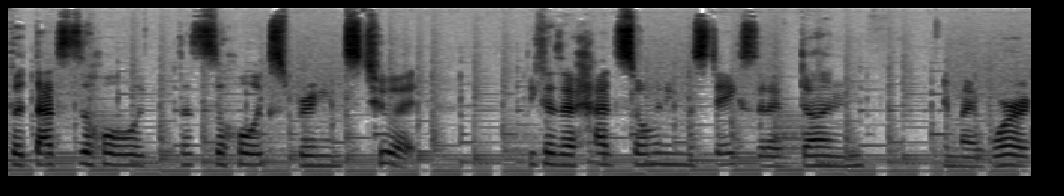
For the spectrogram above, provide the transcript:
But that's the whole that's the whole experience to it, because I've had so many mistakes that I've done in my work,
